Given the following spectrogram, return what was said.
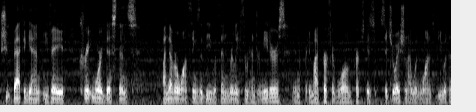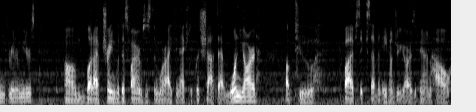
shoot back again, evade, create more distance, I never want things to be within really 300 meters. In, a, in my perfect world, perfect situation, I wouldn't want it to be within 300 meters. Um, but I've trained with this firearm system where I can actually put shots at one yard up to five, six, seven, 800 yards, depending on how,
